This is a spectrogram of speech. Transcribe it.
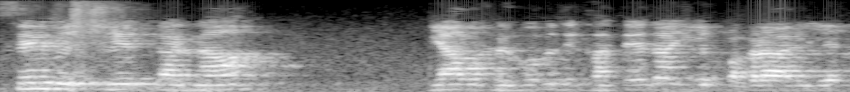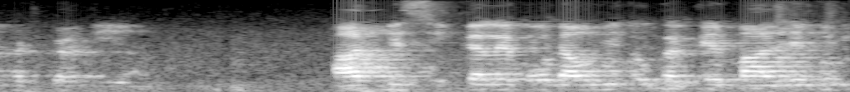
सिर विच्छेद करना या वो फ़िल्मों में दिखाते हैं ना, ये पकड़ा है, खट कर दिया। आदमी सिकल है, वो डाउन ही तो करते हैं, बाजरे को भी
